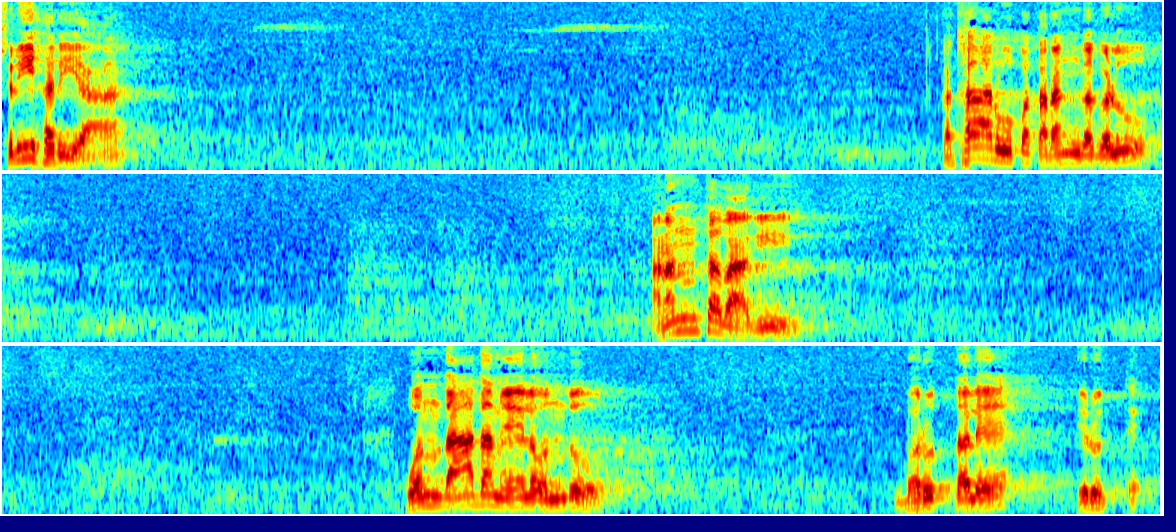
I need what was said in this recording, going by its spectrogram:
ಶ್ರೀಹರಿಯ ಕಥಾರೂಪ ತರಂಗಗಳು ಅನಂತವಾಗಿ ಒಂದಾದ ಒಂದು ಬರುತ್ತಲೇ ಇರುತ್ತೆ.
